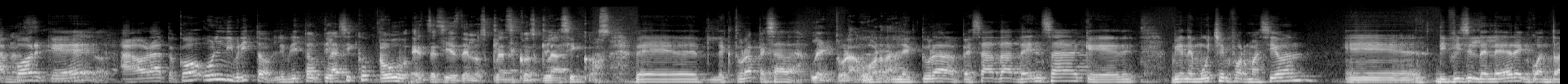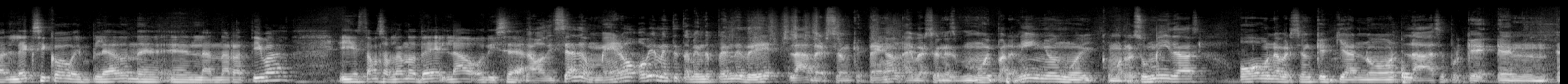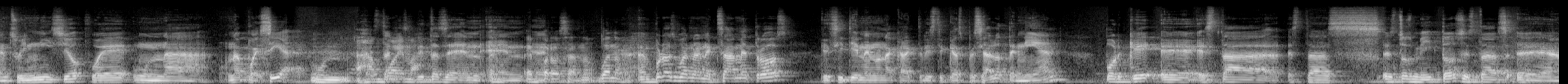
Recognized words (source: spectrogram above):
no porque ahora tocó un librito, librito clásico Uh, este sí es de los clásicos clásicos. de lectura pesada. Lectura gorda. Lectura pesada, densa, que viene mucha información, eh, difícil de leer en cuanto al léxico empleado en, en la narrativa. Y estamos hablando de la Odisea. La Odisea de Homero, obviamente también depende de la versión que tengan. Hay versiones muy para niños, muy como resumidas, o una versión que ya no la hace porque en, en su inicio fue una, una poesía. Un, ajá, un Están poema. escritas en, en, En prosa, ¿no? Bueno. En prosa, bueno, en hexámetros, que sí tienen una característica especial, o tenían, porque eh, esta, estas, estos mitos, estas eh,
